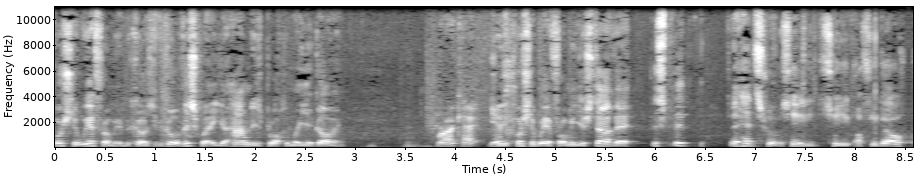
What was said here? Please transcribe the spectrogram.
push it away from you because if you go this way, your hand is blocking where you're going. Right, okay. So you push away from you, you start there, this, the, the head screw, see, so you, off you go,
